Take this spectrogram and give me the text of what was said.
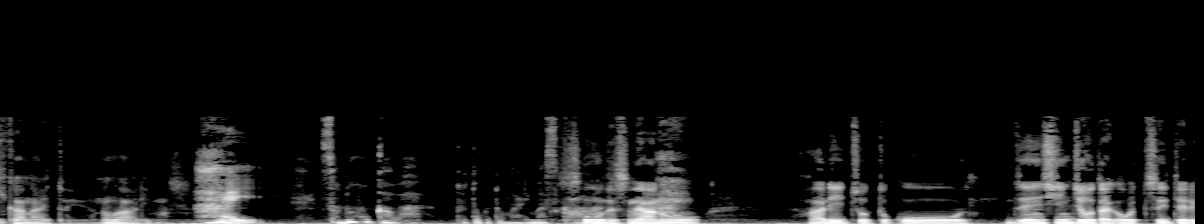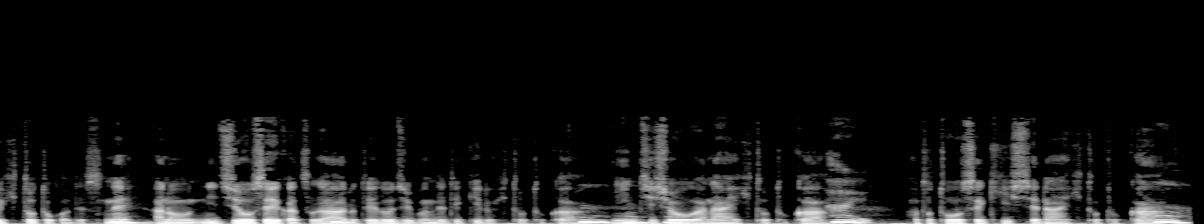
効かないというのがあります。はい、その他は？どういったことがありますか？そうですね。あの、はい、やはりちょっとこう全身状態が落ち着いてる人とかですね、うん、あの日常生活がある程度自分でできる人とか、うん、認知症がない人とか、うん、あと透析してない人とか、うん、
